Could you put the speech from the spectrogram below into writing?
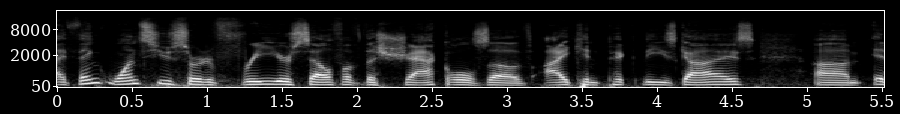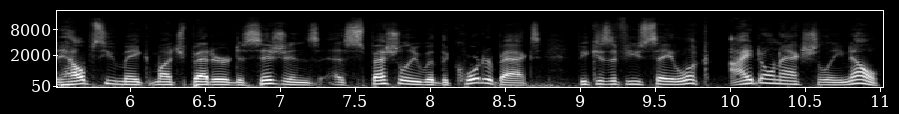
I think once you sort of free yourself of the shackles of I can pick these guys, um, it helps you make much better decisions, especially with the quarterbacks. Because if you say, "Look, I don't actually know,"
